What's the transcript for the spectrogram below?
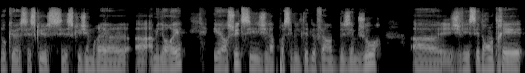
Donc, c'est ce que, c'est ce que j'aimerais améliorer. Et ensuite, si j'ai la possibilité de le faire un deuxième jour, je vais essayer de rentrer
